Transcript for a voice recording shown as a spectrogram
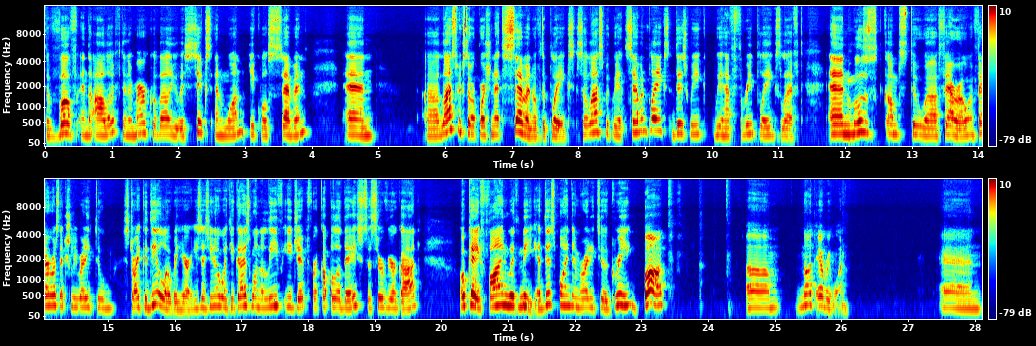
the Vav and the Aleph, the numerical value is 6 and 1 equals 7. And uh, last week's Torah portion had seven of the plagues. So last week we had seven plagues. This week we have three plagues left. And Moses comes to uh, Pharaoh, and Pharaoh's actually ready to strike a deal over here. He says, You know what? You guys want to leave Egypt for a couple of days to serve your God? Okay, fine with me. At this point, I'm ready to agree, but um, not everyone. And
